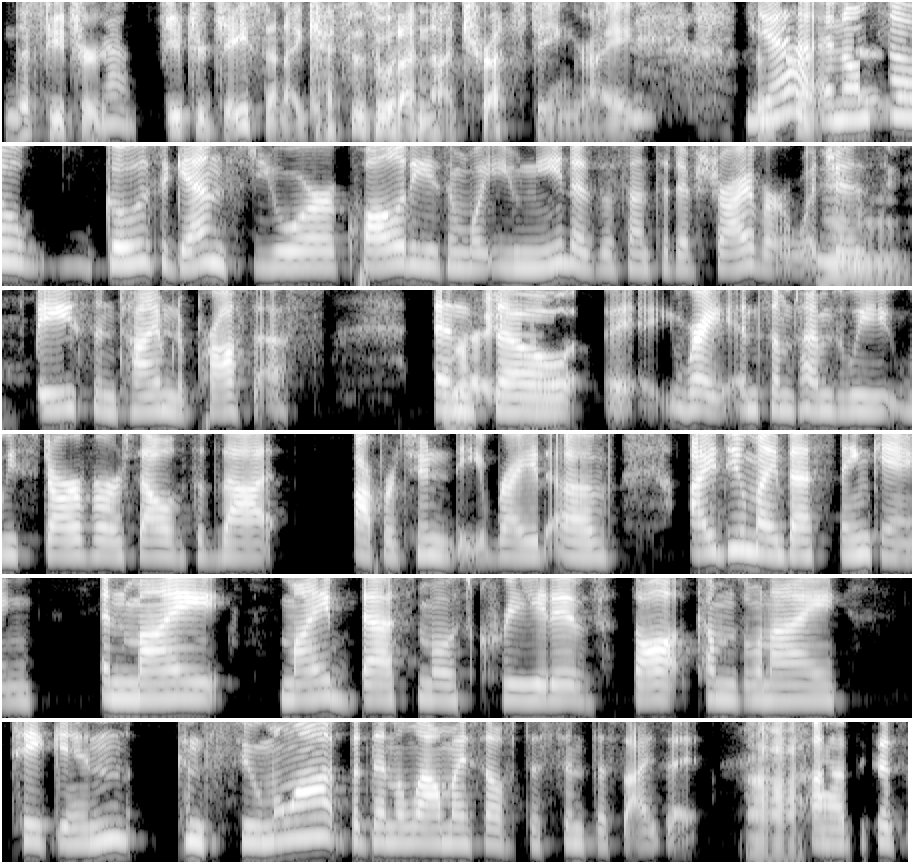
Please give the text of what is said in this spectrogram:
the future yeah. future jason i guess is what i'm not trusting right yeah and also goes against your qualities and what you need as a sensitive striver which mm. is space and time to process and right. so eh, right and sometimes we we starve ourselves of that opportunity right of i do my best thinking and my my best most creative thought comes when i take in consume a lot but then allow myself to synthesize it ah. uh, because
